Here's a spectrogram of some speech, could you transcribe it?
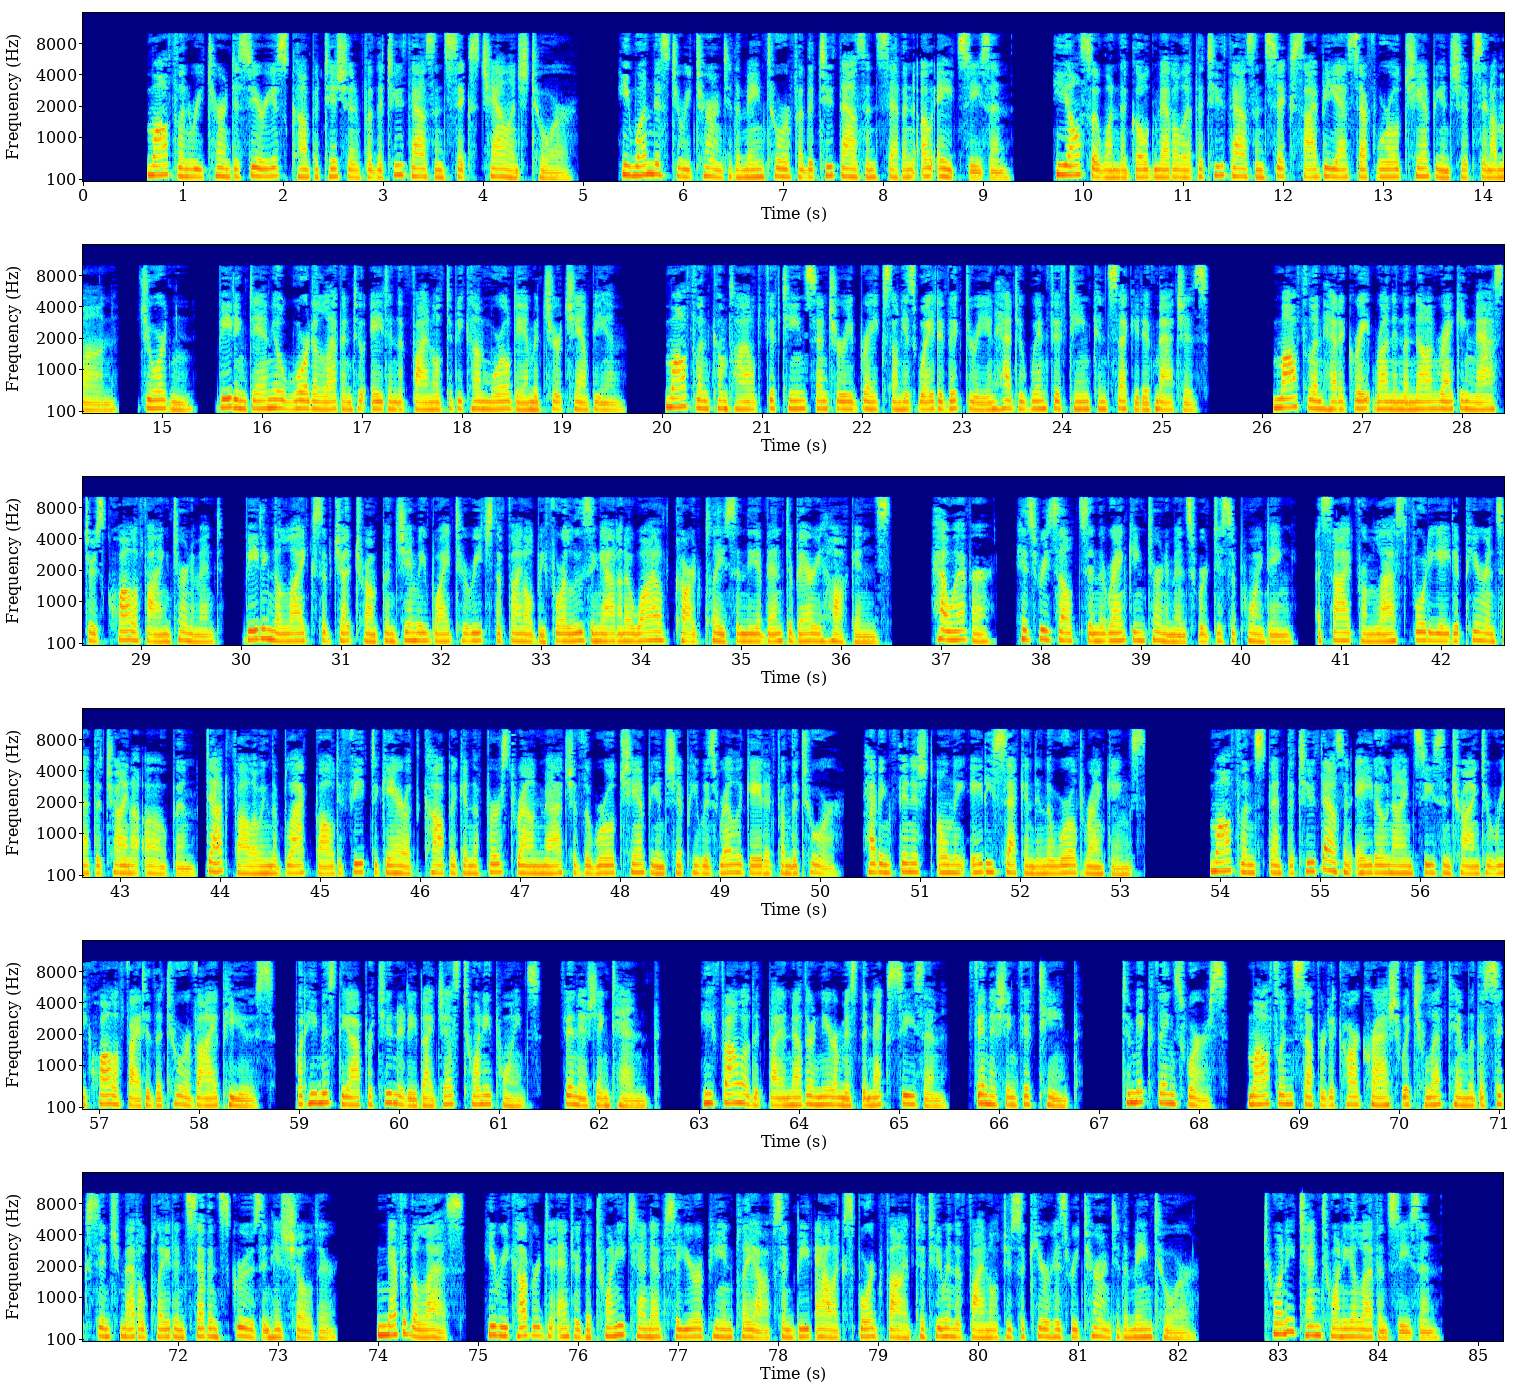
Maflin returned to serious competition for the 2006 Challenge Tour. He won this to return to the main tour for the 2007-08 season. He also won the gold medal at the 2006 IBSF World Championships in Amman, Jordan, beating Daniel Ward 11-8 in the final to become world amateur champion. Maflin compiled 15 century breaks on his way to victory and had to win 15 consecutive matches. Maflin had a great run in the non-ranking Masters qualifying tournament, beating the likes of Judd Trump and Jimmy White to reach the final before losing out on a wild card place in the event to Barry Hawkins. However, his results in the ranking tournaments were disappointing, aside from last 48 appearance at the China Open. Following the blackball defeat to Gareth Kopech in the first round match of the World Championship he was relegated from the tour, having finished only 82nd in the world rankings. Maflin spent the 2008-09 season trying to requalify to the tour via PIOS, but he missed the opportunity by just 20 points, finishing 10th. He followed it by another near miss the next season, finishing 15th. To make things worse, Maflin suffered a car crash which left him with a 6-inch metal plate and 7 screws in his shoulder. Nevertheless, he recovered to enter the 2010 EBSA European playoffs and beat Alex Borg 5-2 in the final to secure his return to the main tour. 2010-2011 season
